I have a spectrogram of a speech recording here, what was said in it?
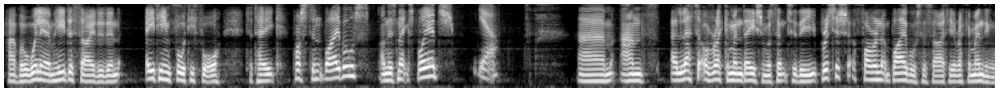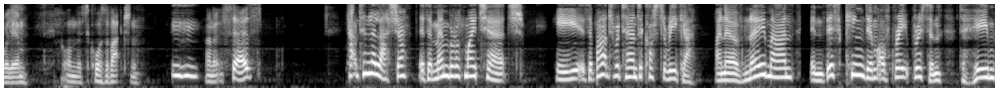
However, William, he decided in 1844 to take Protestant Bibles on his next voyage. Yeah. Um, and a letter of recommendation was sent to the British Foreign Bible Society recommending William on this course of action. Mm-hmm. And it says Captain Le Lacheur is a member of my church. He is about to return to Costa Rica. I know of no man in this kingdom of Great Britain to whom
